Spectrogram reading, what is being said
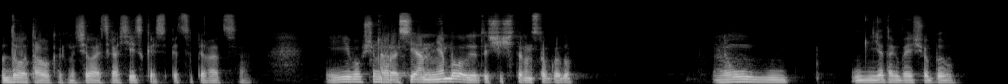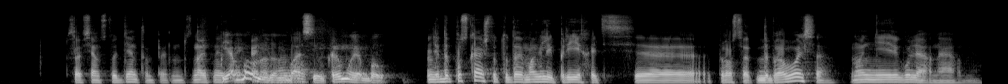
до того, как началась российская спецоперация. И, в общем, А россиян не было в 2014 году? ну, я тогда еще был совсем студентом, поэтому знать Я наверняка был на не. Донбассе, в Крыму я был. Не допускаю, что туда могли приехать э, просто добровольцы, но не регулярная армия.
